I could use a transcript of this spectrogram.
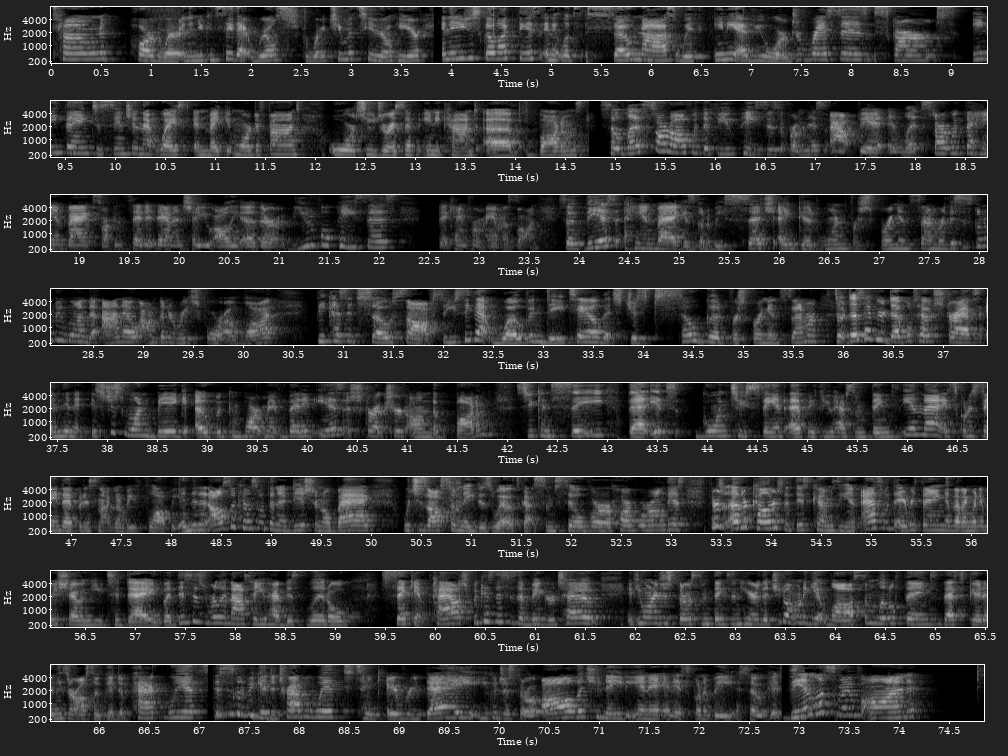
tone hardware and then you can see that real stretchy material here and then you just go like this and it looks so nice with any of your dresses skirts anything to cinch in that waist and make it more defined or to dress up any kind of bottoms so let's start off with a few pieces from this outfit and let's start with the handbag so I can set it down and show you all the other beautiful pieces that came from Amazon. So this handbag is gonna be such a good one for spring and summer. This is gonna be one that I know I'm gonna reach for a lot because it's so soft. So you see that woven detail that's just so good for spring and summer. So it does have your double tote straps and then it's just one big open compartment, but it is structured on the bottom. So you can see that it's going to stand up if you have some things in that. It's going to stand up and it's not going to be floppy. And then it also comes with an additional bag, which is also neat as well. It's got some silver hardware on this. There's other colors that this comes in, as with everything that I'm going to be showing you today. But this is really nice how you have this little second pouch because this is a bigger tote. If you want to just throw some things in here that you don't want to get lost, some little things, that's good. And these are also good to pack with. This is going to be good to travel with, to take every day. You can just throw all that you need in it and it's going to be so good. Then let's move on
